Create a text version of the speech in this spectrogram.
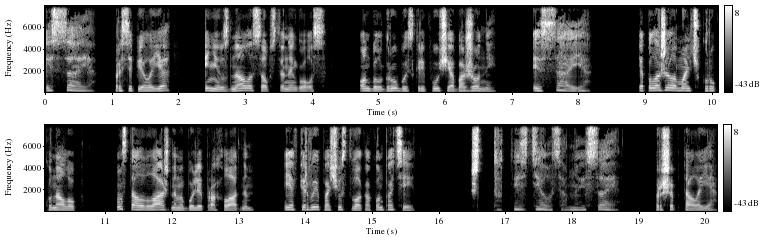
«Исайя», — просипела я и не узнала собственный голос. Он был грубый, скрипучий, обожженный. «Исайя». Я положила мальчику руку на лоб. Он стал влажным и более прохладным. И я впервые почувствовала, как он потеет. «Что ты сделал со мной, Исайя?» — прошептала я.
